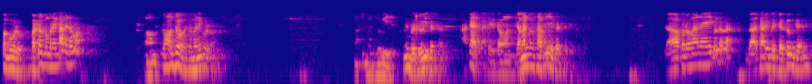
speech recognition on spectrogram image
penghulu. Padahal pemerintah ada apa? Oh, Londo zaman itu lho. masih Badui ya. Ini kan. Akeh lah gak cerita ngomong. Zaman Imam Syafi'i ya kan. Lah korongannya itu lah Pak. Gak cari bejagung dan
